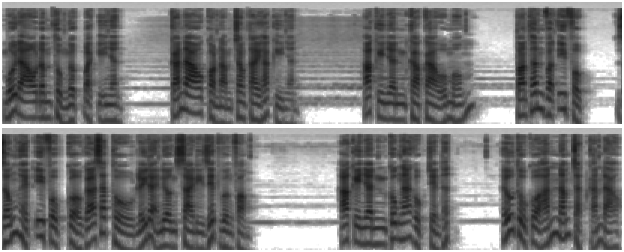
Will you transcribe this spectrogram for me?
mũi đao đâm thủng ngực bạch y nhân. Cán đao còn nằm trong tay hắc y nhân. Hắc y nhân cao cao ốm ốm. Toàn thân vận y phục, giống hệt y phục của gã sát thủ Lý Đại Nương sai đi giết Vương phòng. Hắc y nhân cũng ngã gục trên đất. Hữu thủ của hắn nắm chặt cán đao.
